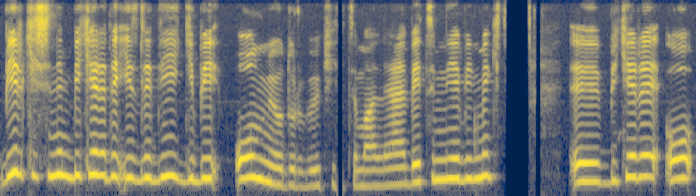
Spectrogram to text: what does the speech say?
bir kişinin bir kere de izlediği gibi olmuyordur büyük ihtimalle. Yani betimleyebilmek için e, bir kere o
